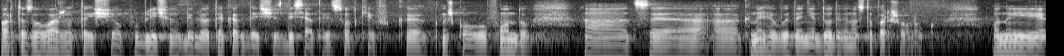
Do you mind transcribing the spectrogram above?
Варто зауважити, що в публічних бібліотеках десь 60% книжкового фонду це книги, видані до 91-го року. Вони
